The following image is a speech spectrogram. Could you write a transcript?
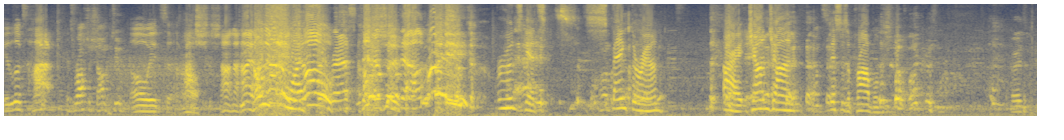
It looks hot. It's Rosh Hashanah too. Oh, it's uh, Rosh Hashanah. High Another one. Oh, Rest Kosher. down. Broonz gets spanked around. All right, John John, this is a problem. Alright,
